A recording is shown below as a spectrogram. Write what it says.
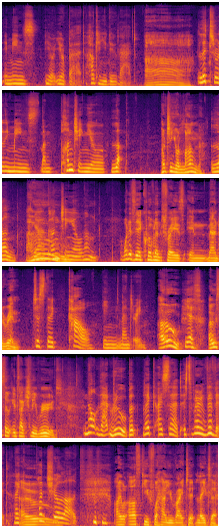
It means you're you're bad. How can you do that? Ah, Literally means I'm punching your lung. Punching your lung. Lung. Yeah, Oh. punching your lung. What is the equivalent phrase in Mandarin? Just like cow in Mandarin. Oh, Yes. oh, so it's actually rude. Not that rude, but like I said, it's very vivid. Like Oh. punch your lung. I will ask you for how you write it later.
